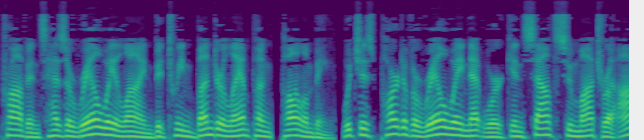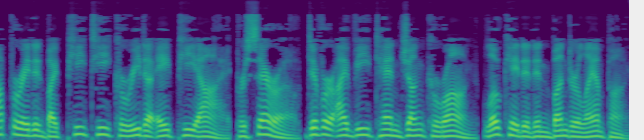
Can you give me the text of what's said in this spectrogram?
Province has a railway line between Bandar Lampung, Palembang, which is part of a railway network in South Sumatra operated by PT Kereta API Persero Divre IV Tanjung Karang, located in Bandar Lampung.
